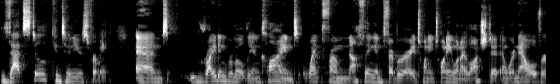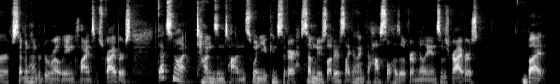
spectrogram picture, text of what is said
That still continues for me. And writing remotely inclined went from nothing in February 2020 when I launched it, and we're now over 700 remotely inclined subscribers. That's not tons and tons when you consider some newsletters, like I think The Hustle has over a million subscribers. But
